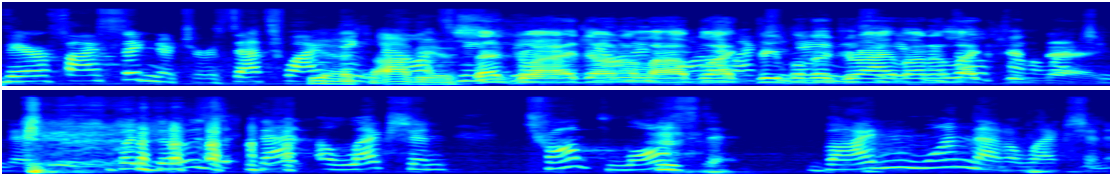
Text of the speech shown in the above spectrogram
verify signatures. That's why Yeah, I think ballots obvious. need That's to be why I don't allow on black people day, to and you should drive on election day. election day. But those that election, Trump lost it. Biden won that election,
